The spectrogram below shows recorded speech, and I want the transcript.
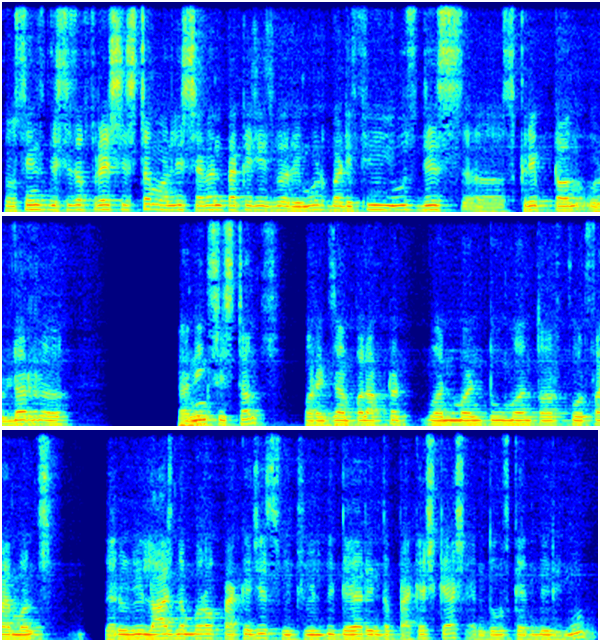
So since this is a fresh system, only seven packages were removed. But if you use this uh, script on older uh, running systems, for example, after one month, two month or four, five months, there will be large number of packages which will be there in the package cache and those can be removed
